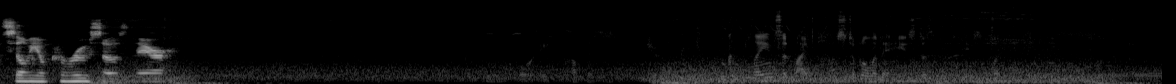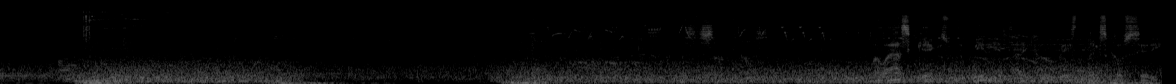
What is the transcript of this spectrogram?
Silvio Caruso's there. Or a pompous jerk who complains that my pasta bolognese doesn't taste like This is something else. My last gig was with a media tycoon based in Mexico City.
